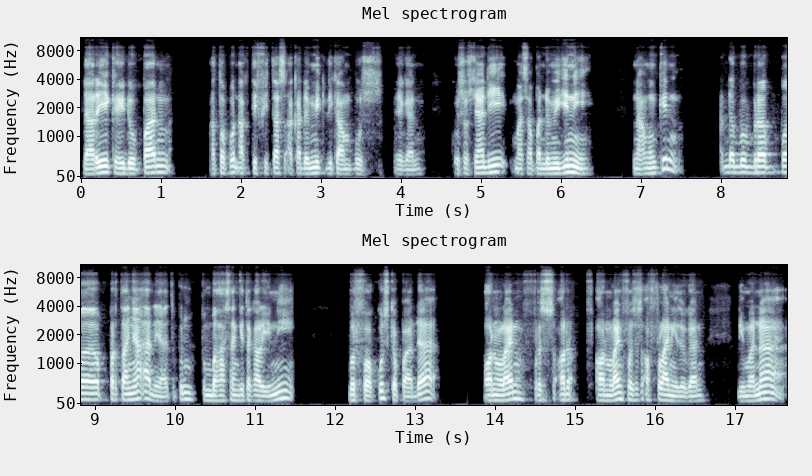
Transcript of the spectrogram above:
dari kehidupan ataupun aktivitas akademik di kampus, ya kan? Khususnya di masa pandemi gini. Nah, mungkin ada beberapa pertanyaan ya, ataupun pembahasan kita kali ini berfokus kepada online versus on, online versus offline gitu kan. Di mana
